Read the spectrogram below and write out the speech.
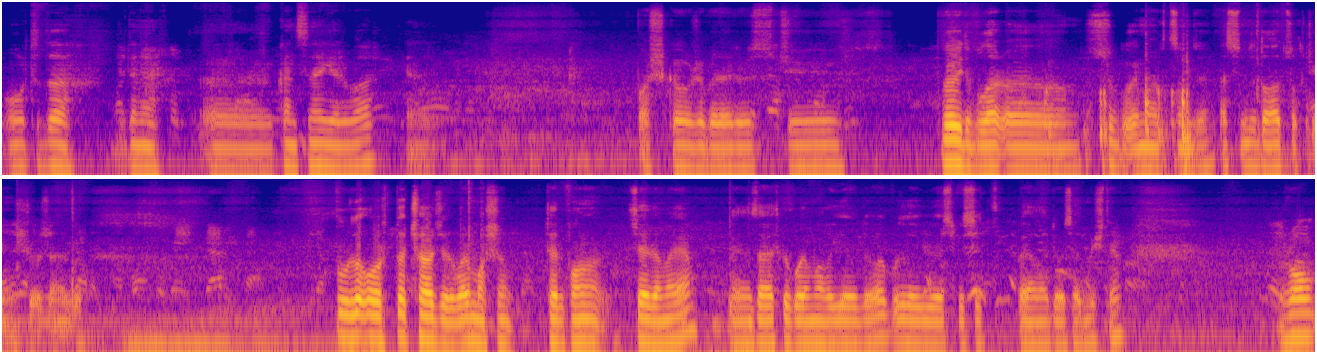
Ortada bir dənə e, kondisioner yeri var. Yəni Başqa orada belə görürsünüz ki, böyüdür bunlar ə, su qoymaq üçündür. Əslində daha çox geniş görsənir. Burada ortada charger var, maşın telefonu şey eləməyə, e, zaryadka qoymağı yeri də var. Burada da USB-C bayaqlar göstərmişdim. Roll.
